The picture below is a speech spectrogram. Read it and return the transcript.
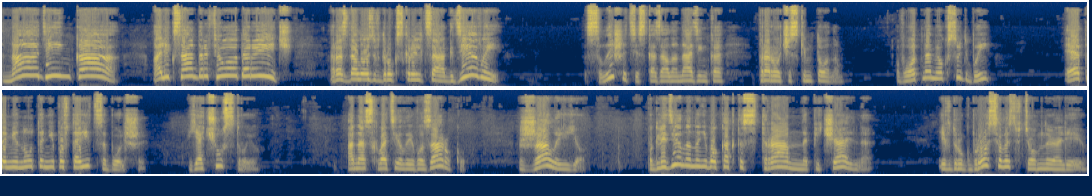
«Наденька! Александр Федорович!» — раздалось вдруг с крыльца. «Где вы?» «Слышите?» — сказала Наденька пророческим тоном. «Вот намек судьбы. Эта минута не повторится больше. Я чувствую». Она схватила его за руку, сжала ее, поглядела на него как-то странно, печально и вдруг бросилась в темную аллею.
